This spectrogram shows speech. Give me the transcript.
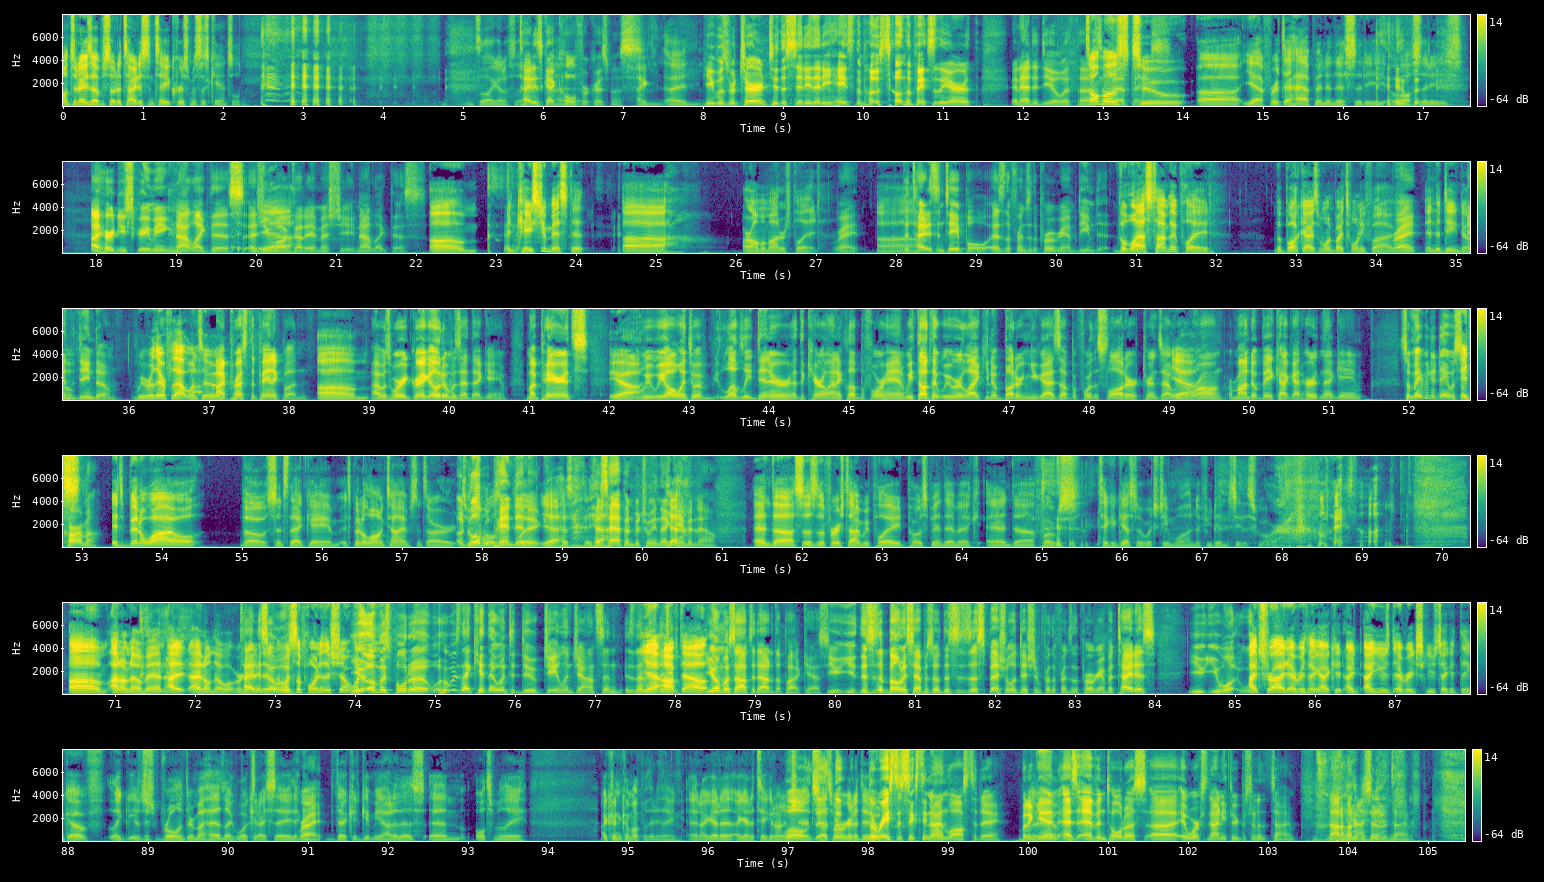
On today's episode of Titus and Tate, Christmas is canceled. That's all I gotta say. Titus got I- coal for Christmas. I, I, he was returned to the city that he hates the most on the face of the earth, and had to deal with. Uh, it's almost too, uh, yeah, for it to happen in this city of all cities. I heard you screaming, "Not like this!" as you Yeah. walked out of MSG. Not like this. Um, in case you missed it, uh, our alma mater's played. Right. Uh, the Titus and Tate Bowl, as the friends of the program deemed it. the last time they played, the Buckeyes won by 25. Right. In the Dean Dome. In the Dean Dome. we were there for that one too. I pressed the panic button. um, I was worried. Greg Oden was at that game. My parents, yeah. we, we all went to a lovely dinner at the Carolina Club beforehand. We thought that we were like, you know, buttering you guys up before the slaughter. Turns out we were wrong. Armando Bacot got hurt in that game. So maybe today was some It's- karma. It's been a while though since that game. It's been a long time since our A global pandemic. Yeah, has, yeah. Has happened between that Yeah. game and now. And uh, so this is the first time we played post pandemic. And uh, folks, take a guess at which team won if you didn't see the score. Um, I don't know, man. I, I don't know what we're Titus gonna do. What's the point of this show? What- You almost pulled a. Who was that kid that went to Duke? Jalen Johnson. Isn't that Yeah, opt out. You almost opted out of the podcast. You, you. This is a bonus episode. This is a special edition for the friends of the program. But Titus, you you want. I tried everything I could. I, I used every excuse I could think of. Like it was just rolling through my head. Like what could I say that Right. could, that could get me out of this? And ultimately, I couldn't come up with anything. And I gotta I gotta take it on a well, chin. So the- that's what we're gonna do. The race to sixty nine lost today. But There again, as Evan told us, uh, it works ninety three percent of the time, not hundred percent of the time.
